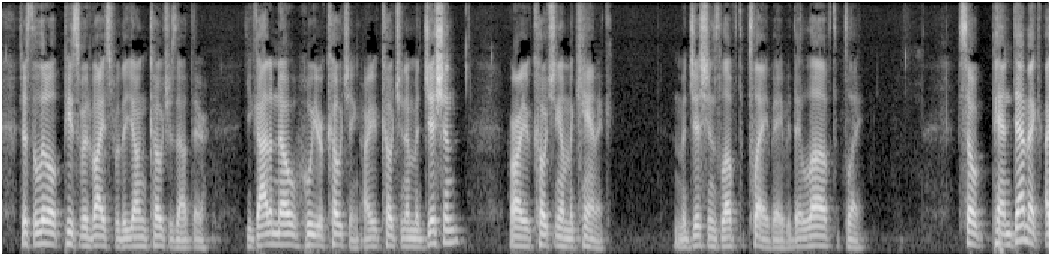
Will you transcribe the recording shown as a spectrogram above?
Just a little piece of advice for the young coaches out there. You got to know who you're coaching. Are you coaching a magician or are you coaching a mechanic? Magicians love to play, baby. They love to play. So, pandemic, I,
